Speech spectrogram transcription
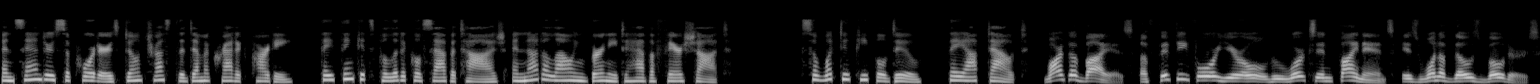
And Sanders supporters don't trust the Democratic Party. They think it's political sabotage, and not allowing Bernie to have a fair shot. So what do people do? They opt out. Martha Baez, a 54-year-old who works in finance, is one of those voters.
